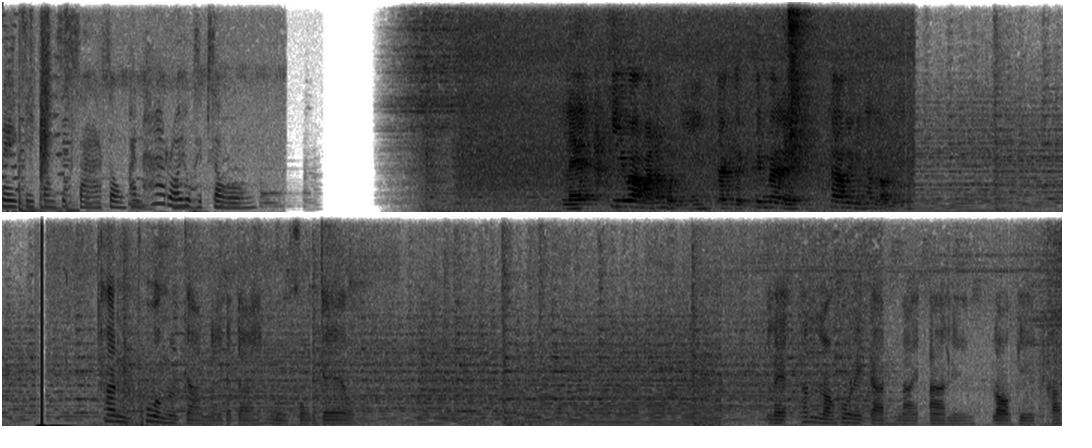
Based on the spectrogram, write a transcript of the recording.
ในปีการศึกษา 2562 และที่ว่ามาทั้งหมดนี้จะเกิดขึ้นไม่เลยถ้าไม่มีท่านเหล่านี้ ท่านผู้อำนวยการในกระจายหนูคงแก้ว และท่านรองผู้อำนวยการนายอาลีลอเกตครับ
